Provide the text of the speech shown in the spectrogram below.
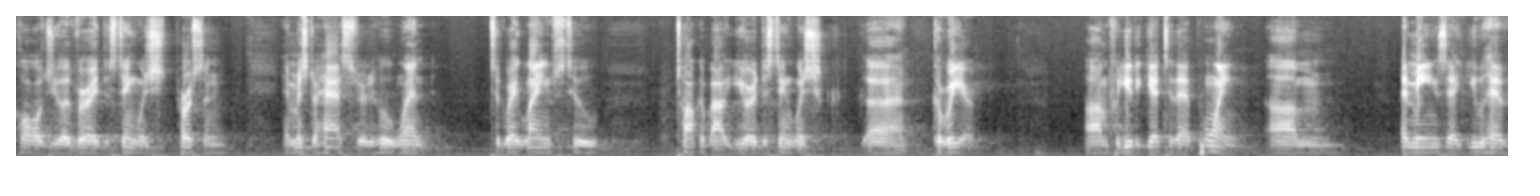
called you a very distinguished person, and Mr. Hastert, who went to great lengths to talk about your distinguished uh, career. Um, for you to get to that point, um, that means that you have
